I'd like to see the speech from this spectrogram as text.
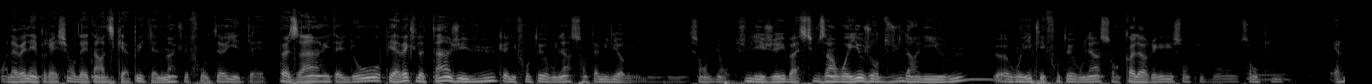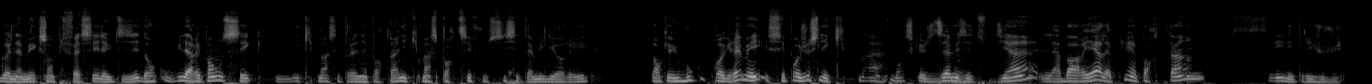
on avait l'impression d'être handicapé tellement que le fauteuil était pesant, était lourd. Puis avec le temps, j'ai vu que les fauteuils roulants se sont améliorés. Sont, ils sont plus légers. Ben, si vous en voyez aujourd'hui dans les rues, euh, vous voyez que les fauteuils roulants sont colorés, sont plus beaux, sont plus ergonomiques, sont plus faciles à utiliser. Donc, oui, la réponse, c'est que l'équipement, c'est très important. L'équipement sportif aussi s'est amélioré. Donc, il y a eu beaucoup de progrès, mais ce n'est pas juste l'équipement. Moi, ce que je disais à mes étudiants, la barrière la plus importante, c'est les préjugés.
